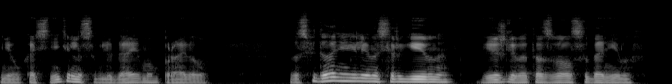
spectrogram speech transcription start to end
неукоснительно соблюдаемым правилом. «До свидания, Елена Сергеевна!» — вежливо отозвался Данилов.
